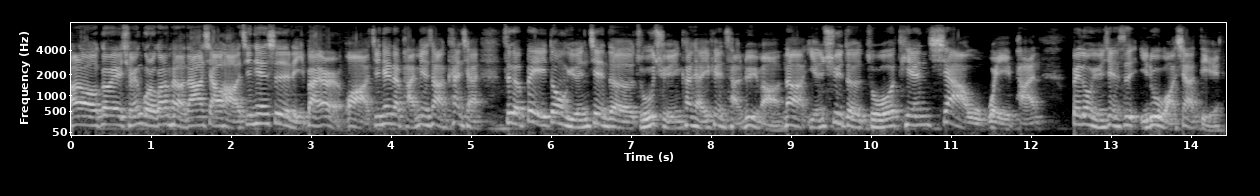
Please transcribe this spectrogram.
Hello，各位全国的观众朋友，大家下午好。今天是礼拜二，哇，今天的盘面上看起来这个被动元件的族群看起来一片惨绿嘛。那延续的昨天下午尾盘，被动元件是一路往下跌。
